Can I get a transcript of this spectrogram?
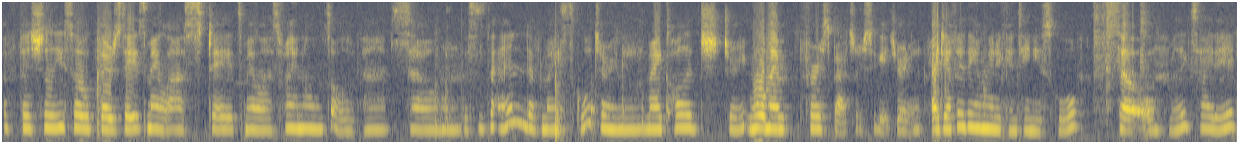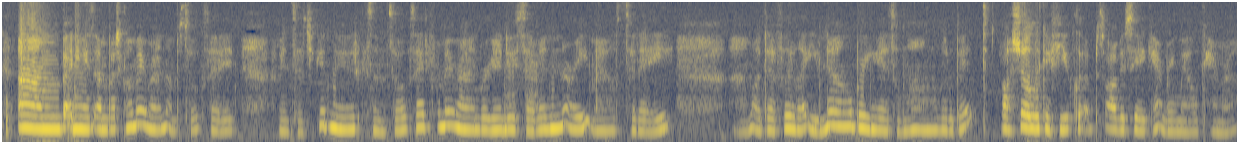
officially. So thursday is my last day. It's my last finals all of that. So this is the end of my school journey my college journey well my first bachelor's degree journey. I definitely think i'm going to continue school. So I'm really excited. Um but anyways i'm about to go on my run. I'm so excited. I'm in such a good mood because i'm so excited for my run. We're gonna do seven or eight miles today um, I'll definitely let you know, bring you guys along a little bit. I'll show like a few clips. Obviously, I can't bring my whole camera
